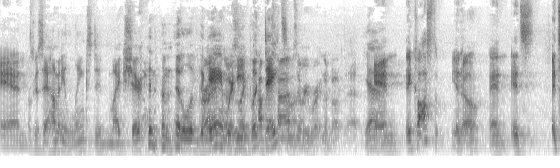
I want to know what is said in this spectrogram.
And I was gonna say, how many links did Mike share in the middle of the right. game where he like, put dates times on? Have we written about that? Yeah, and it cost him, you know. And it's it's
